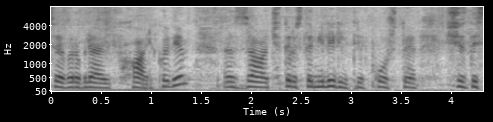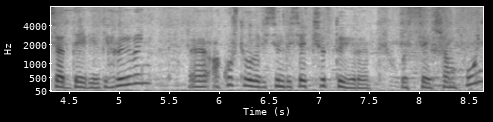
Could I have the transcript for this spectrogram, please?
Це виробляють в Харкові. За 400 мл коштує 69 гривень, е, а коштувало 84 ось цей шампунь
